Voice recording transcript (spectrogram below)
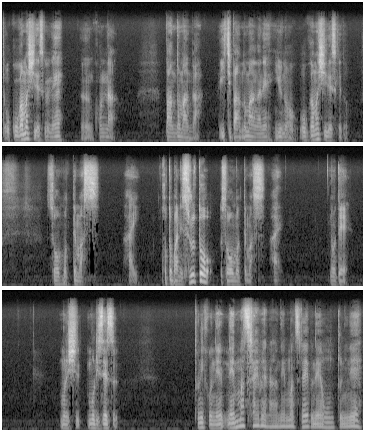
ておこがましいですけどね、うん、こんなバンドマンが一バンドマンがね言うのはおこがましいですけどそう思ってます。はい。言葉にするとそう思ってます。はい。ので無理し無理せずとにかく、ね、年末ライブやな。年末ライブね本当にね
